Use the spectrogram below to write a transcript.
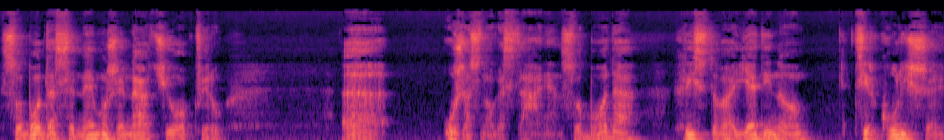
Sloboda se ne može naći u okviru uh, užasnog stanja. Sloboda Hristova jedino cirkuliše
